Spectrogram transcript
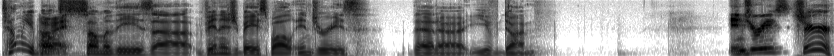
tell me about right. some of these uh, vintage baseball injuries that uh, you've done. Injuries? Sure.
